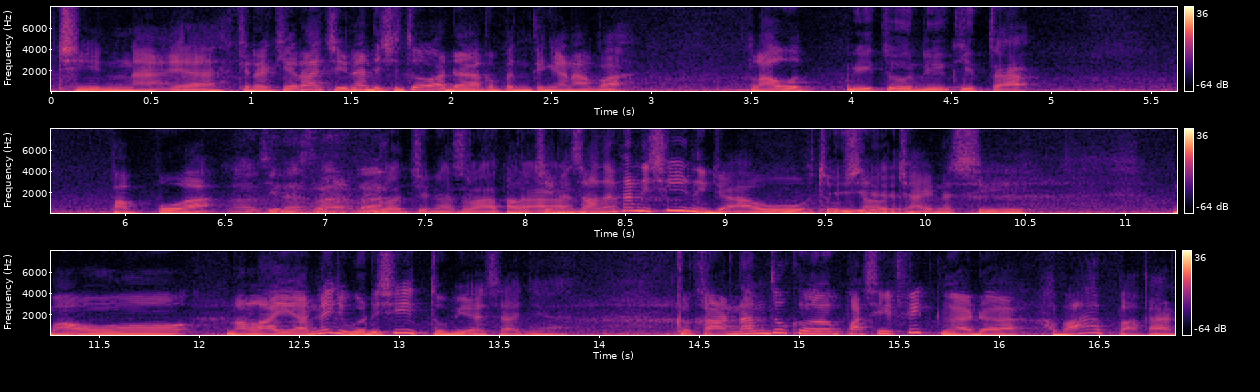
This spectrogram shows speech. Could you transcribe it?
Cina ya. Kira-kira Cina di situ ada kepentingan apa? Laut, Gitu di kita Papua. Laut Cina Selatan. Laut Cina Selatan. Laut Cina Selatan kan di sini jauh tuh Iya. South China Sea. Mau nelayannya juga di situ biasanya. Ke kanan tuh ke Pasifik nggak ada apa-apa kan?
